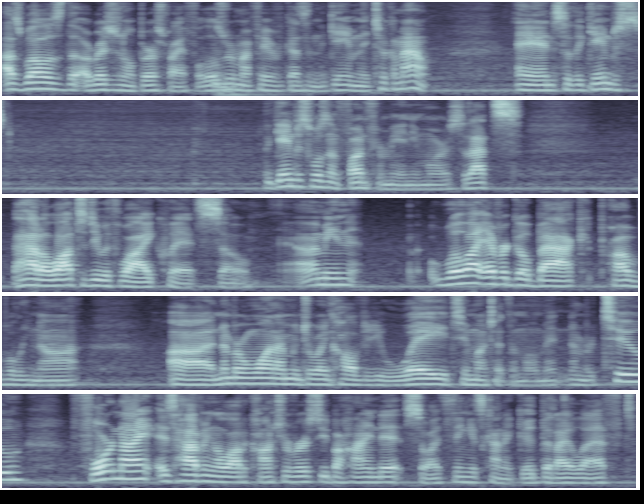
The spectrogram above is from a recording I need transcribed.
as well as the original burst rifle. Those were my favorite guns in the game and they took them out. And so the game just the game just wasn't fun for me anymore. So that's that had a lot to do with why I quit. So I mean will I ever go back? Probably not uh, number one, I'm enjoying Call of Duty way too much at the moment. Number two, Fortnite is having a lot of controversy behind it, so I think it's kind of good that I left.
